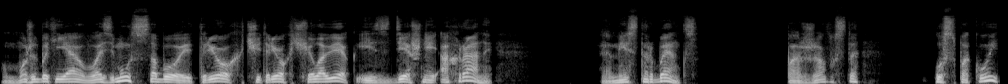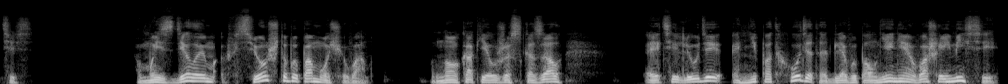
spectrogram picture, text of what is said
Может быть, я возьму с собой трех-четырех человек из здешней охраны. Мистер Бэнкс, пожалуйста, успокойтесь. Мы сделаем все, чтобы помочь вам. Но, как я уже сказал, эти люди не подходят для выполнения вашей миссии.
